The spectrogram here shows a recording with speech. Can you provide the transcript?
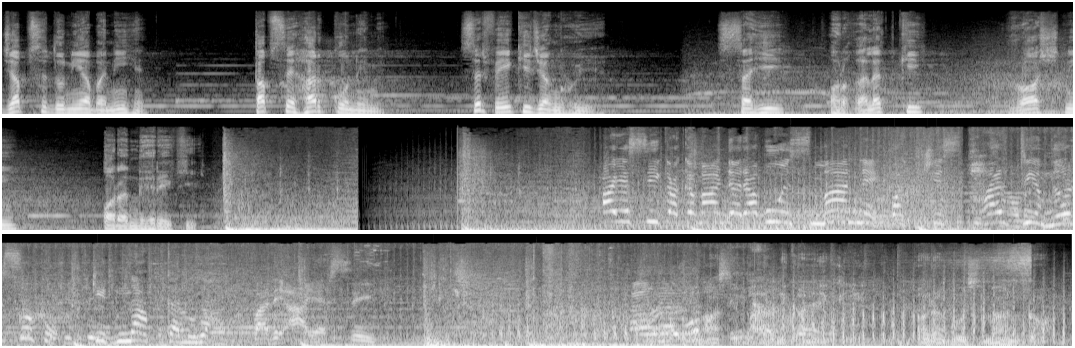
जब से दुनिया बनी है तब से हर कोने में सिर्फ़ एक ही जंग हुई है। सही और गलत की रोशनी और अंधेरे की। आईएससी का कमांडर अबू उस्मान ने 25 भारतीय नर्सों को किडनैप कर लिया। the ISC. वहाँ से बाहर निकालने के लिए और अब उस्मान को।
